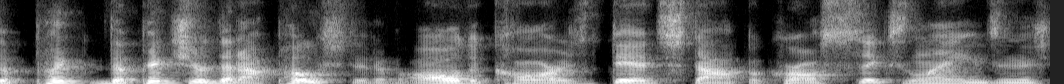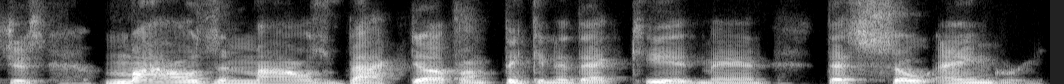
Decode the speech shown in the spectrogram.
the the picture that I posted of all the cars dead stop across six lanes and it's just miles and miles backed up. I'm thinking of that kid, man, that's so angry.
